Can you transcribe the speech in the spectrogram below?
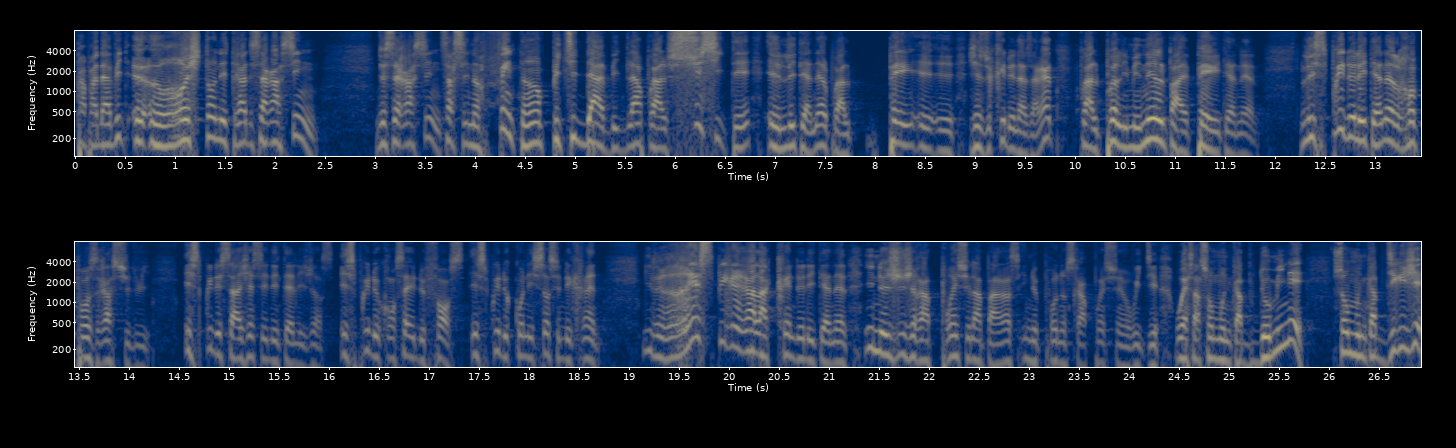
Papa David, un rejeton naîtra de sa racine. De ses racines. Ça, c'est dans fin temps, petit David, là, pour le susciter, et l'éternel pour le Jésus-Christ de Nazareth, pour le préliminer par le Père éternel. L'esprit de l'éternel reposera sur lui. Esprit de sagesse et d'intelligence, esprit de conseil et de force, esprit de connaissance et de crainte. Il respirera la crainte de l'éternel. Il ne jugera point sur l'apparence, il ne prononcera point sur un oui. Ouais, ça, son monde cap dominé, son monde cap dirigé.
